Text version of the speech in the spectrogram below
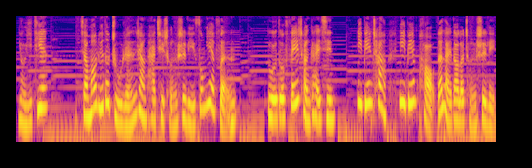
有一天，小毛驴的主人让他去城市里送面粉，多多非常开心，一边唱一边跑的来到了城市里。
